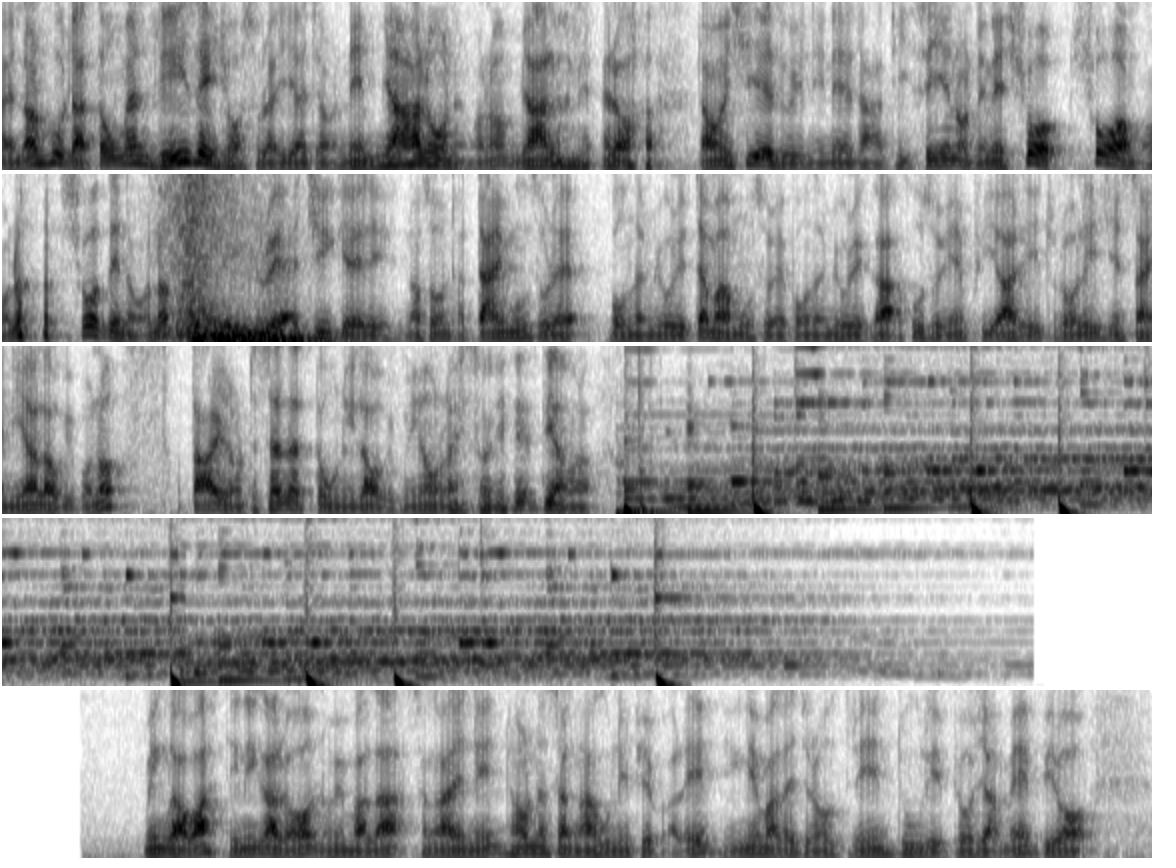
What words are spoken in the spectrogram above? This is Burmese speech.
အဲနောက်တစ်ခုဒါ3မန်း40ကျော်ဆိုတာကြီးကကျွန်တော်နည်းများလွန်းတယ်ဗောနော်များလွန်းတယ်အဲ့တော့တာဝန်ရှိတဲ့သူတွေအနေနဲ့ဒါဒီစည်ရင်တော့နည်းနည်း short short ရမှာဗောနော် short တင်တယ်ဗောနော်ဒီသူတွေရဲ့အကြီးကဲတွေနောက်ဆုံးဒါ time မှုဆိုတဲ့ပုံစံမျိုးတွေတက်မှမှုဆိုတဲ့ပုံစံမျိုးတွေကအခုဆိုရင် PR တွေတော်တော်လေးရင်ဆိုင်နေရလောက်ပြီဗောနော်အသားတွေတော့တစ်ဆက်ဆက်တုံနေလောက်ပြီမင်းအောင်လိုက်ဆိုရင်သိအောင်လား မင်္ဂလာပါဒီနေ့ကတော့နိုဝင်ဘာလ15ရက်နေ့2025ခုနှစ်ဖြစ်ပါတယ်ဒီနေ့မှာလည်းကျွန်တော်တို့သတင်းတူးတွေပြောကြမယ်ပြီးတော့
